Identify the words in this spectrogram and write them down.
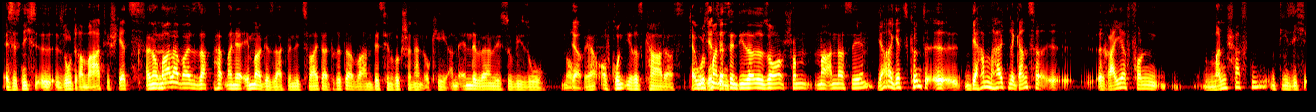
es ist nicht äh, so dramatisch jetzt. Also normalerweise sagt, hat man ja immer gesagt, wenn sie Zweiter, Dritter waren, ein bisschen Rückstand hatten, okay, am Ende werden sie es sowieso noch, Ja. ja. aufgrund ihres Kaders. Ja gut, Muss man das in dieser Saison schon mal anders sehen? Ja, jetzt könnte, äh, wir haben halt eine ganze äh, Reihe von Mannschaften, die sich äh,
